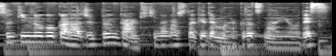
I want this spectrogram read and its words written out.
通勤の後から10分間聞き流すだけでも役立つ内容です。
